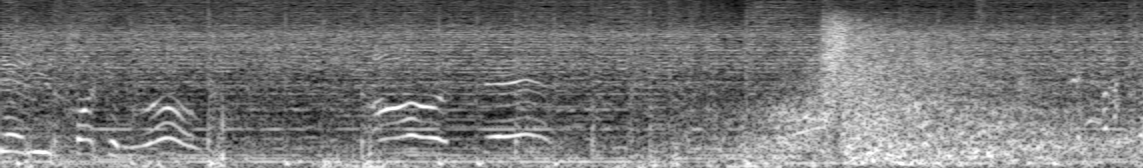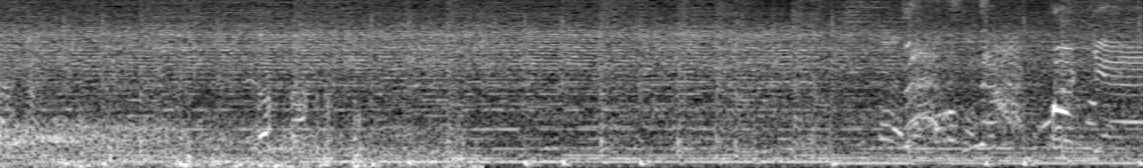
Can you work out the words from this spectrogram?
Damn, he's fucking low. Oh, damn. That's not fucking...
